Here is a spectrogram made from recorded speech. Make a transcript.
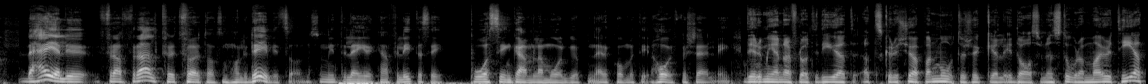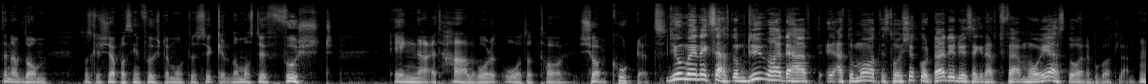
Det här gäller ju framförallt för ett företag som Harley Davidson som inte längre kan förlita sig på sin gamla målgrupp när det kommer till hojförsäljning. Det du menar, förlåt, det är ju att, att ska du köpa en motorcykel idag så den stora majoriteten av de som ska köpa sin första motorcykel, de måste först ägna ett halvår åt att ta körkortet. Jo men exakt, om du hade haft automatiskt hojkörkort då hade du säkert haft fem hojar stående på Gotland. Eh,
